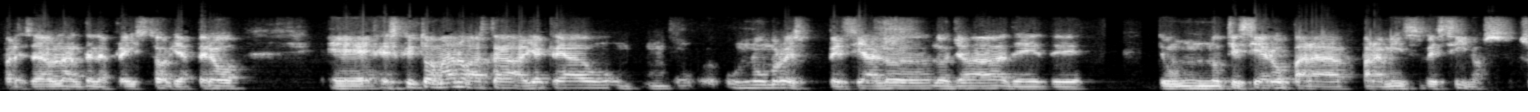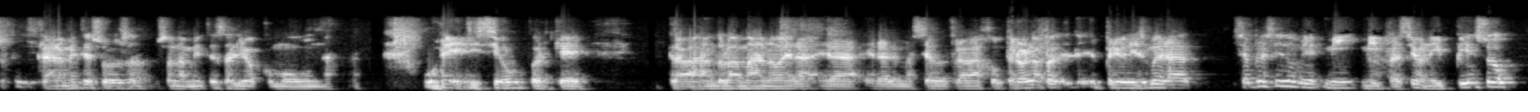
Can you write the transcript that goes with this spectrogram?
parece hablar de la prehistoria, pero eh, escrito a mano hasta había creado un, un, número especial, lo, llamaba de, de, de, un noticiero para, para mis vecinos. Claramente solo, solamente salió como una, una edición porque trabajando la mano era, era, era demasiado trabajo, pero el periodismo era, siempre ha sido mi, mi, pasión y pienso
